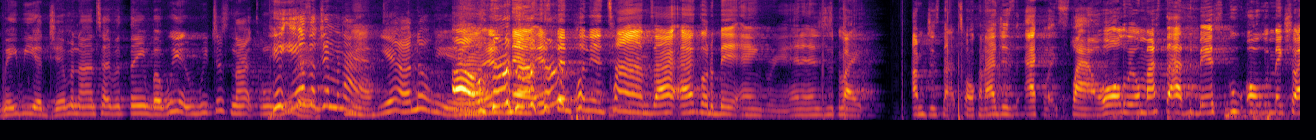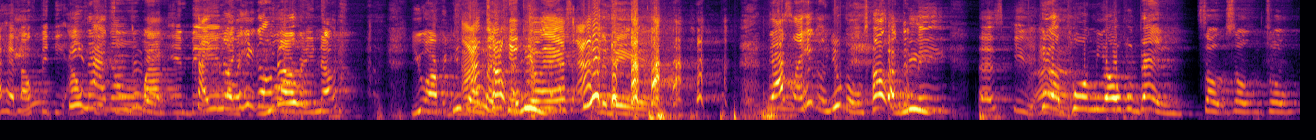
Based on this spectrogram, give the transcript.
maybe a Gemini type of thing, but we we just not gonna. He do is that. a Gemini. Yeah. Yeah, I know he oh. is. Oh. Now it's been plenty of times I, I go to bed angry, and it's just like I'm just not talking. I just act like slide all the way on my side of the bed, scoot over, make sure I have about 50 He not outfits gonna on do while that. I'm in bed. 'Cause you know what he gonna you do? already know. You already I'm gonna kick your ass out of the bed. That's why he gonna you gonna talk to me. That's cute. He'll Uh, pull me over, babe. So so so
